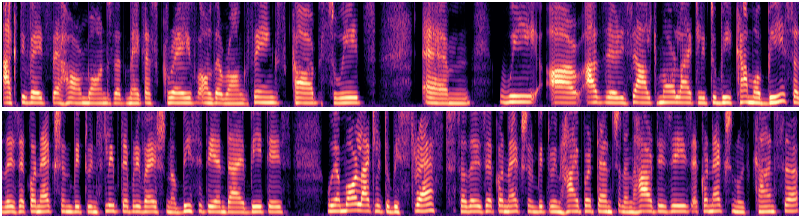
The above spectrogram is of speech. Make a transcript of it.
activates the hormones that make us crave all the wrong things carbs, sweets. Um, we are, as a result, more likely to become obese. So there's a connection between sleep deprivation, obesity, and diabetes. We are more likely to be stressed. So there is a connection between hypertension and heart disease, a connection with cancer.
